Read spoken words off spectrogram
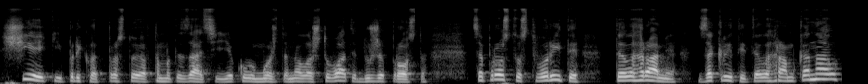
Ще який приклад простої автоматизації, яку ви можете налаштувати дуже просто. Це просто створити в Телеграмі закритий телеграм-канал,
